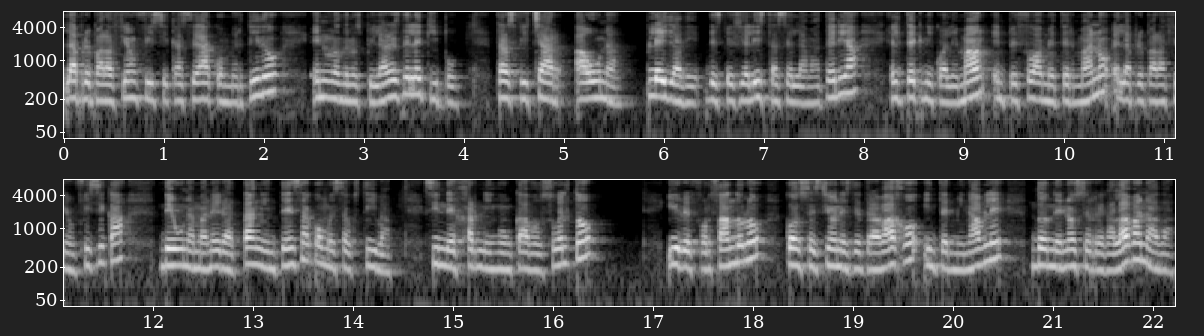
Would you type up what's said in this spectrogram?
la preparación física se ha convertido en uno de los pilares del equipo. Tras fichar a una pléyade de especialistas en la materia, el técnico alemán empezó a meter mano en la preparación física de una manera tan intensa como exhaustiva, sin dejar ningún cabo suelto y reforzándolo con sesiones de trabajo interminable donde no se regalaba nada.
